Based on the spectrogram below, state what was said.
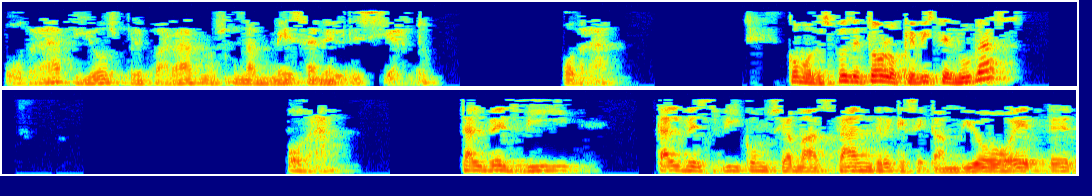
¿Podrá Dios prepararnos una mesa en el desierto? ¿Podrá? ¿Cómo después de todo lo que viste dudas? ¿Podrá? Tal vez vi, tal vez vi, ¿cómo se llama? Sangre que se cambió, éter,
